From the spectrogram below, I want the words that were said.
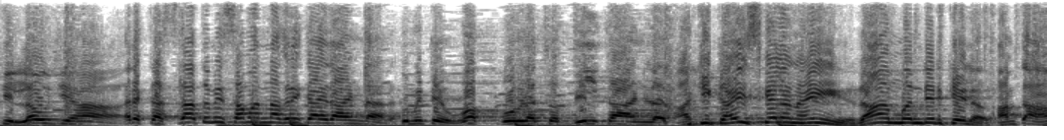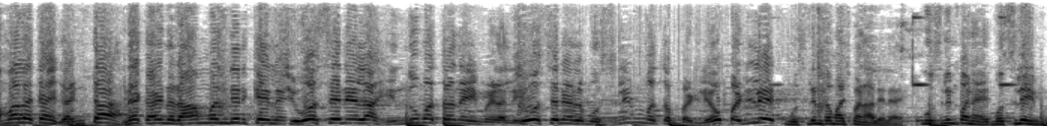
की लव जिहाद. अरे कसला तुम्ही समान नागरिक कायदा आणणार तुम्ही ते वक्फ बोर्डाचं बिल का आणलं? बाकी काहीच केलं नाही. राम मंदिर केलं. आमचं आम्हाला काय घंटा? नाही कारण राम मंदिर केलं. शिवसेनेला हिंदू मतं नाही मिळाली. शिवसेनेला मुस्लिम मतं पडली. हो पडलेत. मुस्लिम समाज पण आलेला आहे. मुस्लिम पण आहे मुस्लिम.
